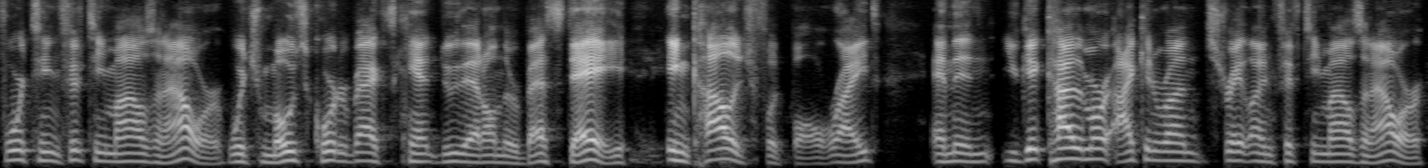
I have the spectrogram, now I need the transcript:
14, 15 miles an hour, which most quarterbacks can't do that on their best day in college football, right? And then you get Kyler Murray. I can run straight line 15 miles an hour,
